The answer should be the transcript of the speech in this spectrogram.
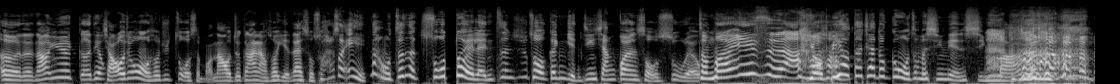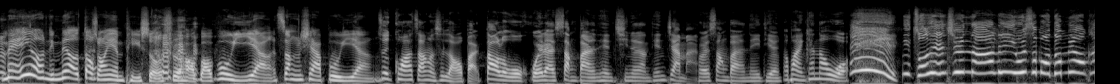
恶的。然后因为隔天小欧就问我说去做什么，然后我就跟他讲说眼袋手术。他说：“哎、欸，那我真的说对了，你真的去做跟眼睛相关的手术了。”什么意思啊？有必要大家都跟我这么心连心吗？没有，你没有动双眼皮手术，好不好？不一样，上下不一样。最夸张的是老板，到了我回来上班那天，请了两天假嘛，回来上班的那一天，老板你看到我，哎、欸，你昨天去哪里？为什么我都没有看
